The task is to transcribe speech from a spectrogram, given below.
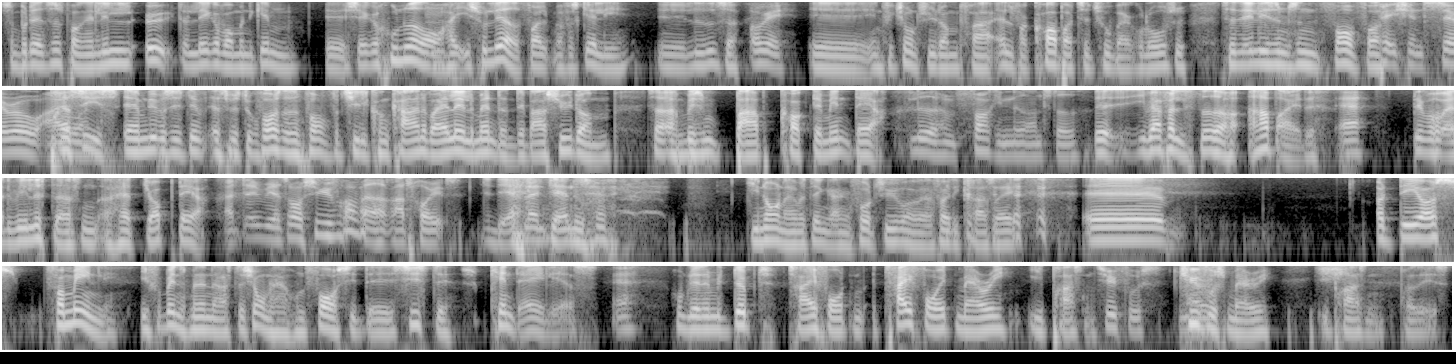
som på det tidspunkt er en lille ø, der ligger, hvor man igennem øh, cirka 100 år Mm. har isoleret folk med forskellige øh, lidelser, Okay. øh, infektionssygdomme fra alt fra kopper til tuberkulose. Så det er ligesom sådan en form for... Patient Zero Island. Præcis, jamen lige præcis. Det, altså hvis du kan forestille dig sådan en form for chili con carne, hvor alle elementerne, det er bare sygdomme, så har man ligesom bare kogt dem ind der. Det lyder som fucking nederen sted. Øh, I hvert fald et sted at arbejde. Ja. Det må være det vildeste at, sådan, at have et job der. Og det, jeg tror, sygefraværet er ret højt. Det Blandt det er nu. De når nærmest ikke engang at få et 20 år, før de krasser af. øh, og det er også formentlig, i forbindelse med den her station her, hun får sit øh, sidste kendte alias. Ja. Hun bliver nemlig døbt Typhoid, Typhoid Mary i pressen. Tyfus. Typhus Mary i pressen, præcis.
